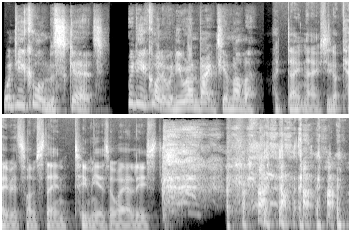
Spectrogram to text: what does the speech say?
What do you call them? The skirt. What do you call it when you run back to your mother? I don't know. She's got COVID, so I'm staying two meters away at least.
